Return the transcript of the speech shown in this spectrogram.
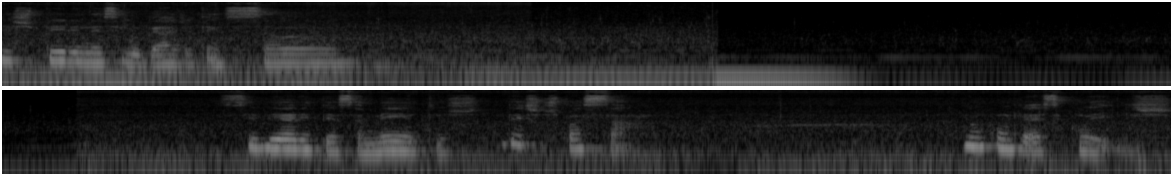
Respire nesse lugar de tensão. Se vierem pensamentos, deixe-os passar. Não converse com eles.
